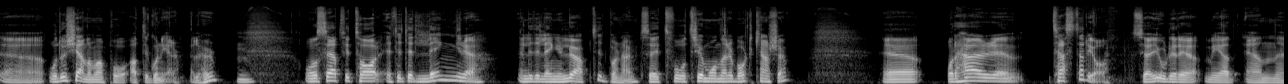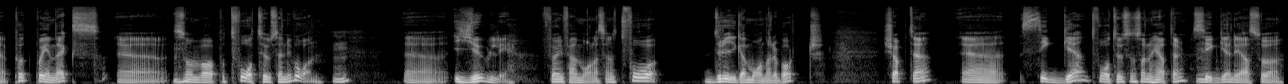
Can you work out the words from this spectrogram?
Eh, och då känner man på att det går ner, eller hur? Och säg att vi tar ett lite längre, en lite längre löptid på den här, säg två, tre månader bort kanske. Eh, och det här eh, testade jag. Så jag gjorde det med en putt på index eh, som var på 2000-nivån eh, i juli för ungefär en månad sedan. Två dryga månader bort. Köpte eh, Sigge 2000 som den heter. Sigge det är alltså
